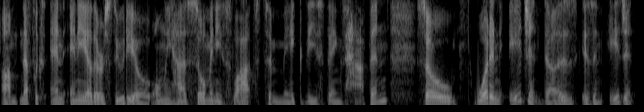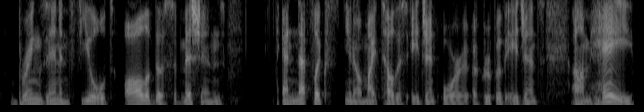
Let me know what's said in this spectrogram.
Um, Netflix and any other studio only has so many slots to make these things happen. So, what an agent does is an agent brings in and fields all of those submissions. And Netflix, you know, might tell this agent or a group of agents, um, "Hey,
